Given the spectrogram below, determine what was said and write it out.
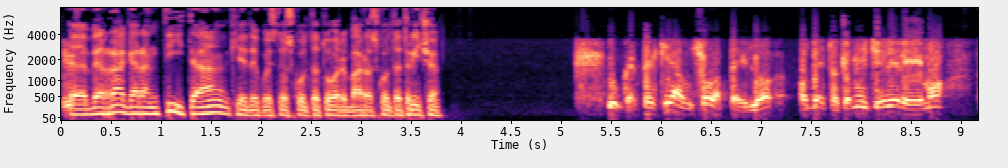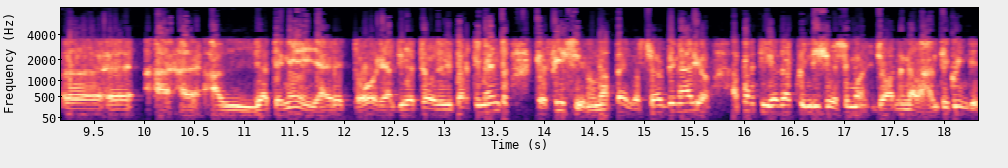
eh, verrà garantita vita? chiede questo ascoltatore barra ascoltatrice. Dunque, per chi ha un solo appello, ho detto che noi chiederemo eh, agli Atenei, ai rettori, al direttore del Dipartimento che fissino un appello straordinario a partire dal quindicesimo giorno in avanti. Quindi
